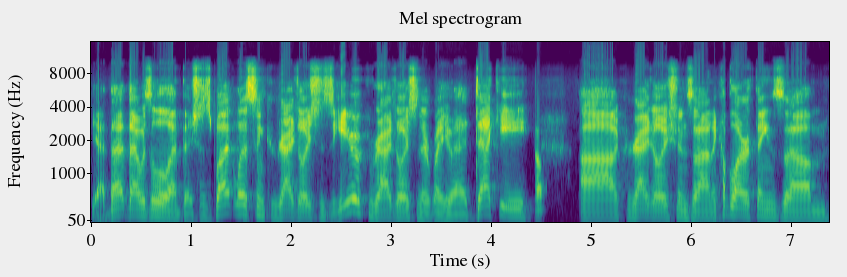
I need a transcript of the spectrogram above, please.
yeah, that that was a little ambitious. But listen, congratulations to you. Congratulations to everybody who had Decky. Yep. Uh, congratulations on a couple other things. Um,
